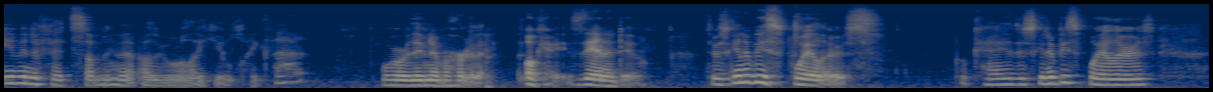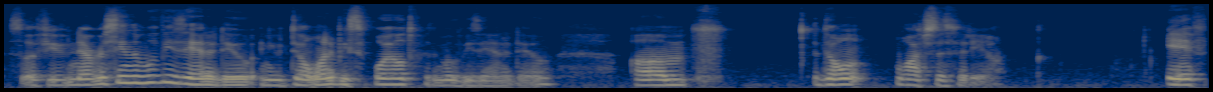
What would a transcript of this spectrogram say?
Even if it's something that other people like, you like that? Or they've never heard of it. Okay, Xanadu. There's to be spoilers. Okay, there's to be spoilers. So if you've never seen the movie Xanadu and you don't want to be spoiled for the movie Xanadu, um, don't watch this video. If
